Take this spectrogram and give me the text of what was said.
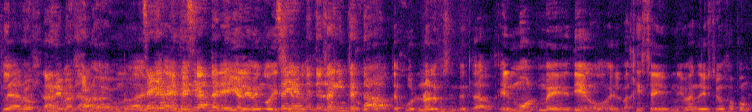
claro. No me imagino, No, a, mí, a mí Seriamente, me encantaría. Yo le vengo diciendo, te, juro, te juro, no lo hemos intentado. El mon, me, Diego, el bajista de mi banda, yo estoy en Japón,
